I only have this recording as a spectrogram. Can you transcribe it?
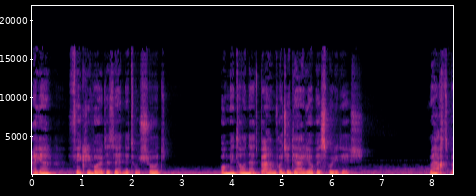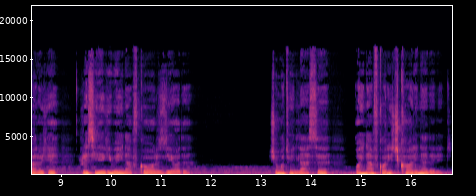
اگر فکری وارد ذهنتون شد با متانت به امواج دریا بسپریدش وقت برای رسیدگی به این افکار زیاده. شما تو این لحظه با این افکار هیچ کاری ندارید.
